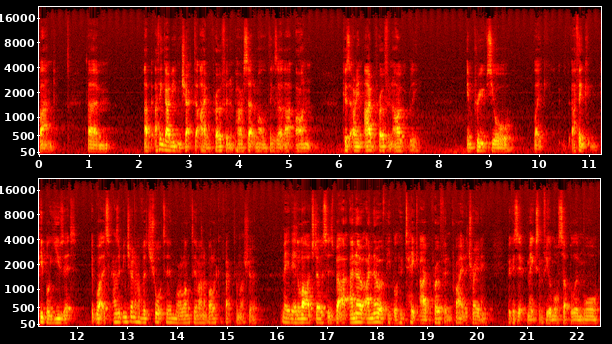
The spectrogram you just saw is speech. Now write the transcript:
banned. Um, I, I think I've even checked that ibuprofen and paracetamol and things like that aren't because I mean ibuprofen arguably improves your like I think people use it. well, it's, has it been shown to have a short term or a long term anabolic effect? I'm not sure Maybe in large doses. But I, I know I know of people who take ibuprofen prior to training because it makes them feel more supple and more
